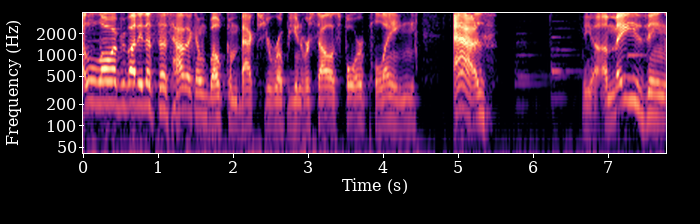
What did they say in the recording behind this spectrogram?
Hello everybody, this is Havoc and welcome back to Europa Universalis for playing as the amazing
